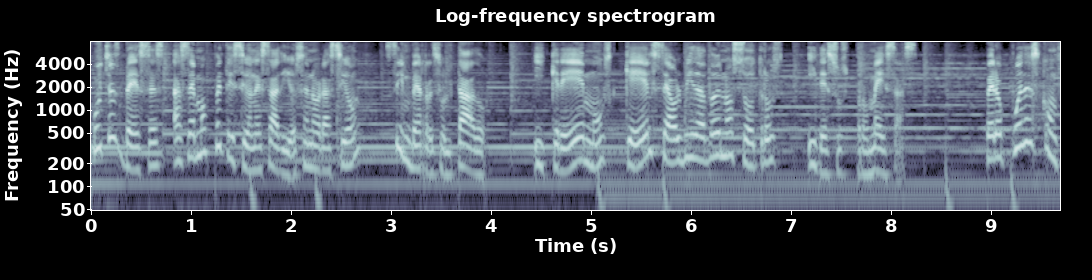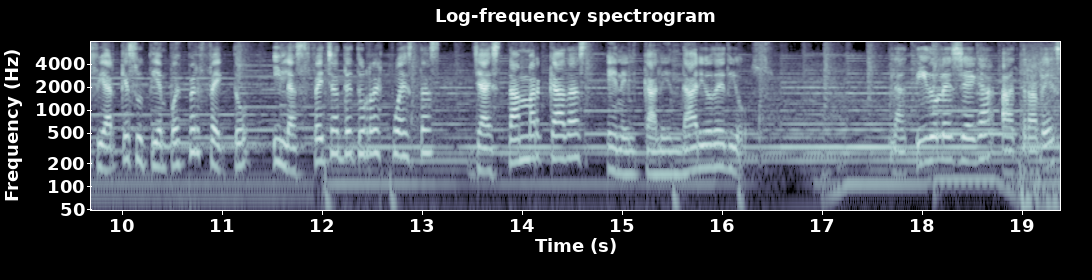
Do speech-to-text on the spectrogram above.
Muchas veces hacemos peticiones a Dios en oración sin ver resultado y creemos que Él se ha olvidado de nosotros y de sus promesas. Pero puedes confiar que su tiempo es perfecto y las fechas de tus respuestas ya están marcadas en el calendario de Dios. Latido les llega a través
